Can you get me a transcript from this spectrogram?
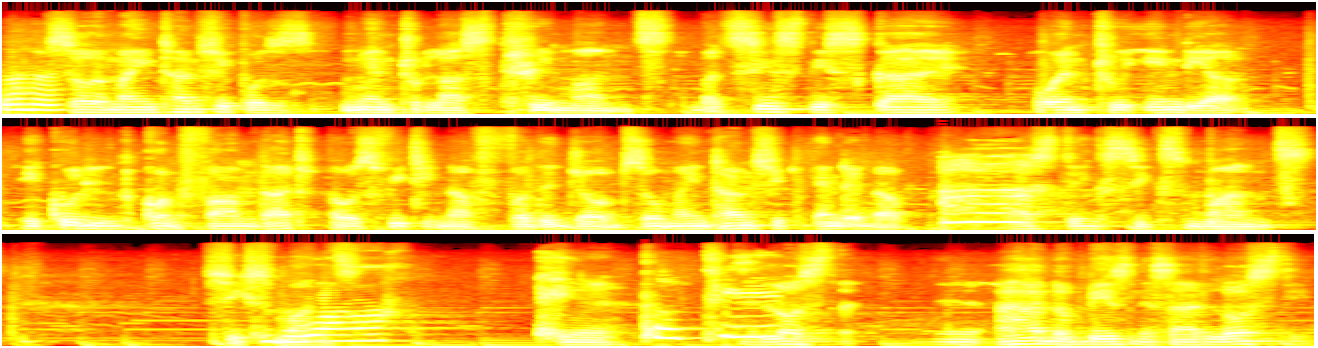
Uh-huh. So my internship was meant to last three months. But since this guy went to India, he couldn't confirm that I was fit enough for the job. So my internship ended up ah. lasting six months. Six months. Wow. Yeah. Okay. lost it. Yeah, I had a business. I had lost it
